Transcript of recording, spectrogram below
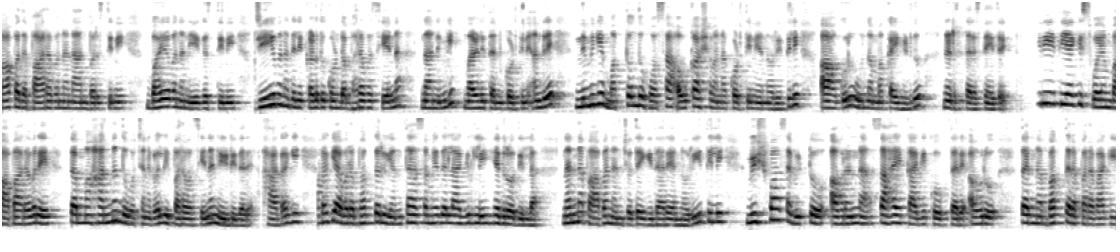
ಪಾಪದ ಭಾರವನ್ನು ನಾನು ಭರಿಸ್ತೀನಿ ಭಯವನ್ನು ನೀಗಿಸ್ತೀನಿ, ಜೀವನದಲ್ಲಿ ಕಳೆದುಕೊಂಡ ಭರವಸೆಯನ್ನು ನಾನು ನಿಮಗೆ ಮರಳಿ ತಂದುಕೊಡ್ತೀನಿ ಅಂದರೆ ನಿಮಗೆ ಮತ್ತೊಂದು ಹೊಸ ಅವಕಾಶವನ್ನು ಕೊಡ್ತೀನಿ ಅನ್ನೋ ರೀತಿಲಿ ಆ ಗುರು ನಮ್ಮ ಕೈ ಹಿಡಿದು ನಡೆಸ್ತಾರೆ ಸ್ನೇಹಿತರೆ. ಈ ರೀತಿಯಾಗಿ ಸ್ವಯಂ ಬಾಬಾರವರೇ ತಮ್ಮ ಹನ್ನೊಂದು ವಚನಗಳಲ್ಲಿ ಭರವಸೆಯನ್ನು ನೀಡಿದ್ದಾರೆ ಹಾಗಾಗಿ ಹಾಗಾಗಿ ಅವರ ಭಕ್ತರು ಎಂತಹ ಸಮಯದಲ್ಲಾಗಿರಲಿ ಹೆದರೋದಿಲ್ಲ. ನನ್ನ ಪಾಪ ನನ್ನ ಜೊತೆಗಿದ್ದಾರೆ ಅನ್ನೋ ರೀತಿಲಿ ವಿಶ್ವಾಸವಿಟ್ಟು ಅವರನ್ನು ಸಹಾಯಕ್ಕಾಗಿ ಕೂಗ್ತಾರೆ. ಅವರು ತನ್ನ ಭಕ್ತರ ಪರವಾಗಿ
